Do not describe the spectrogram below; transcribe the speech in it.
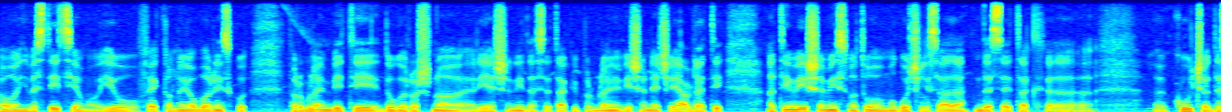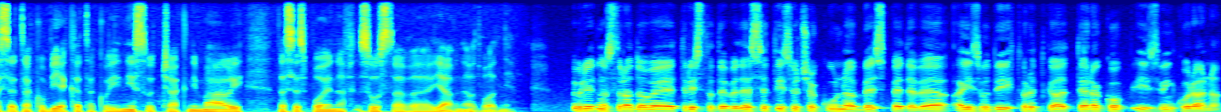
ovom investicijom i u fekalnu i oborinsku problem biti dugoročno riješeni da se takvi problemi više neće javljati, a tim više mi smo tu omogućili sada desetak kuća, desetak objekata koji nisu čak ni mali da se spoje na sustav javne odvodnje. Vrijednost radova je 390 tisuća kuna bez PDV-a, a izvodi ih tvrtka Terakop iz Vinkurana.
